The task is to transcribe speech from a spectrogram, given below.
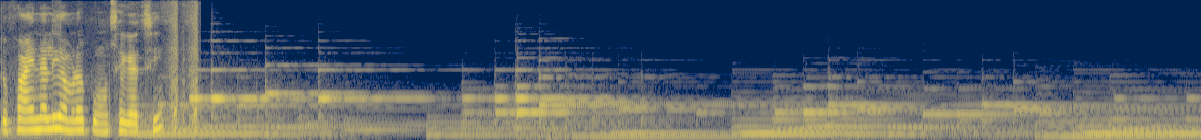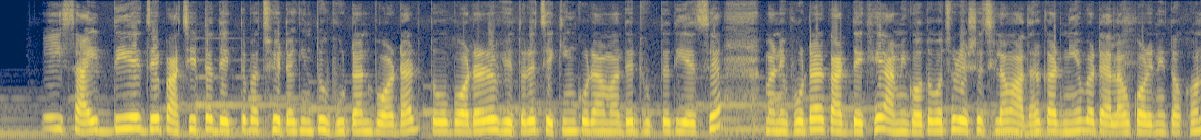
তো ফাইনালি আমরা পৌঁছে গেছি। সাইড দিয়ে যে প্রাচীরটা দেখতে পাচ্ছ, এটা কিন্তু ভুটান বর্ডার তো বর্ডারের ভেতরে চেকিং করে আমাদের ঢুকতে দিয়েছে। মানে ভোটার কার্ড দেখে আমি গত বছর এসেছিলাম আধার কার্ড নিয়ে বাট অ্যালাউ করেনি তখন।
